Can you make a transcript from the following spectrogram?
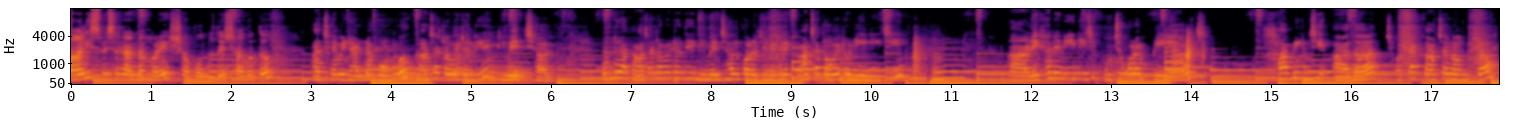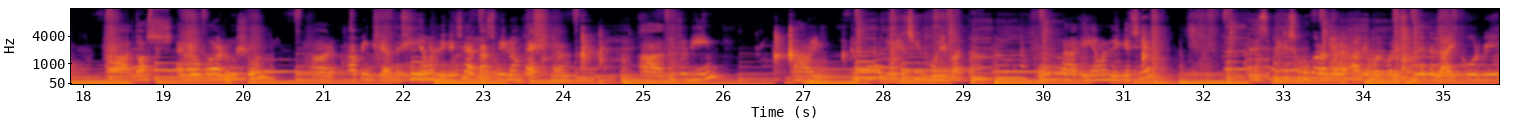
বাঙালি special রান্নাঘরে সব বন্ধুদের স্বাগত। আজকে আমি রান্না করব কাঁচা টমেটো দিয়ে ডিমের ঝাল। বন্ধুরা, কাঁচা টমেটো দিয়ে ডিমের ঝাল করার জন্য এখানে কাঁচা টমেটো নিয়ে নিয়েছি। আর এখানে নিয়ে নিয়েছি কুচো করা পেঁয়াজ, হাফ ইঞ্চি আদা, ছটা কাঁচা লঙ্কা দশ, এগারো কোয়া রসুন, আর হাফ ইঞ্চি আদা। এই আমার লেগেছে, আর কাশ্মীরি লঙ্কা একটা। আর দুটো ডিম, আর একটু নিয়েছি ধনে পাতা বন্ধুরা, এই আমার লেগেছে। রেসিপিটি শুরু করার আগে বলব, রেসিপিটাকে লাইক করবেন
